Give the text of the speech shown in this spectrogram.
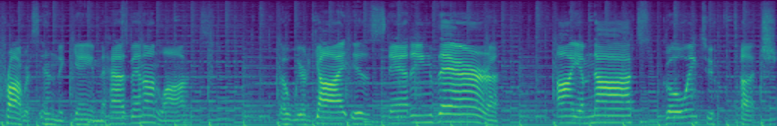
progress in the game that has been unlocked. A weird guy is standing there. I am not going to touch.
